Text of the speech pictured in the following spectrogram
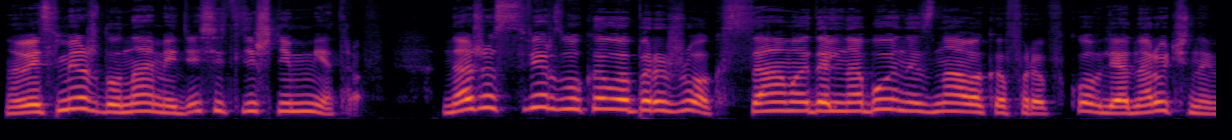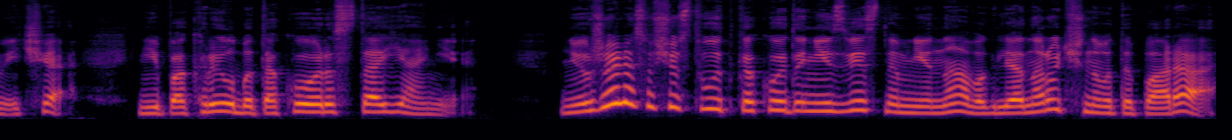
Но ведь между нами 10 лишним метров. Даже сверхзвуковой прыжок, самый дальнобойный из навыков рывков для одноручного меча, не покрыл бы такое расстояние. Неужели существует какой-то неизвестный мне навык для наручного топора,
